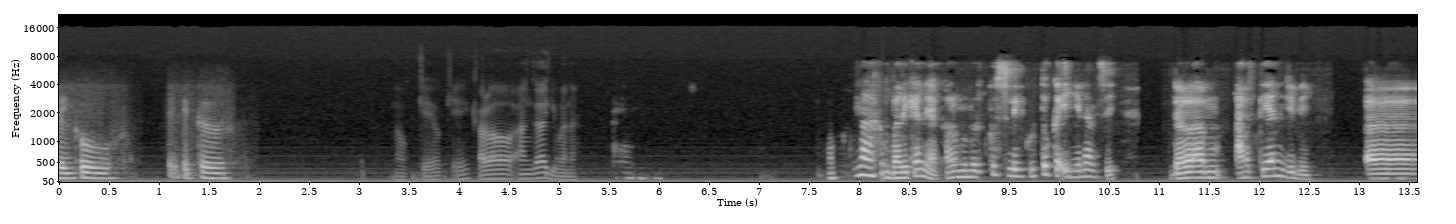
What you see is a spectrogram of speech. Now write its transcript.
selingkuh. Kayak gitu. Oke oke. Kalau Angga gimana? malah kebalikan ya. Kalau menurutku selingkuh tuh keinginan sih. Dalam artian gini, eh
